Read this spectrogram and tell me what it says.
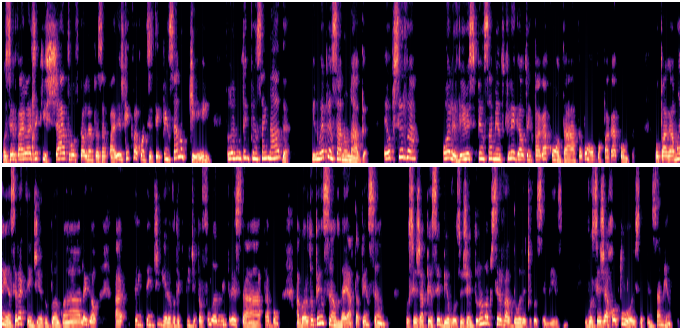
Você vai lá dizer que chato, vou ficar olhando para essa parede, o que, que vai acontecer? Tem que pensar no quê, hein? Falando, não tem que pensar em nada. E não é pensar no nada, é observar. Olha, veio esse pensamento, que legal, tem que pagar a conta. Ah, tá bom, vou pagar a conta. Vou pagar amanhã. Será que tem dinheiro no banco? Ah, legal. Ah, tem, tem dinheiro, eu vou ter que pedir para fulano me emprestar. Ah, tá bom. Agora eu estou pensando, né? Ah, tá pensando. Você já percebeu, você já entrou na observadora de você mesmo e você já rotulou esse pensamento.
